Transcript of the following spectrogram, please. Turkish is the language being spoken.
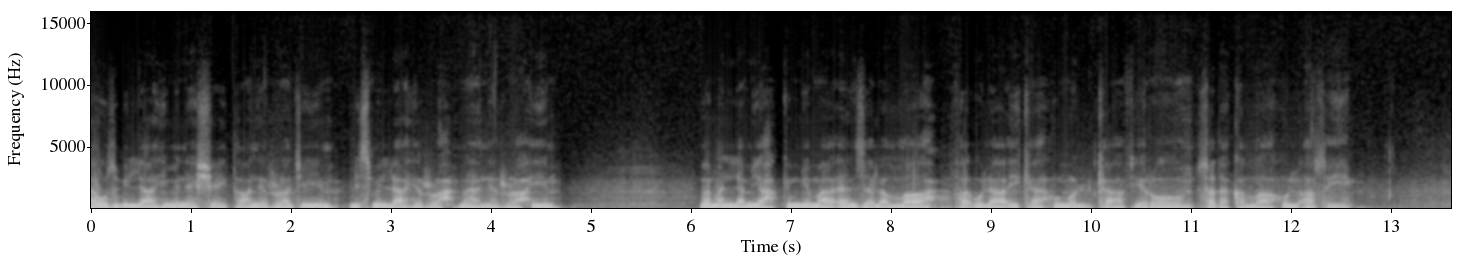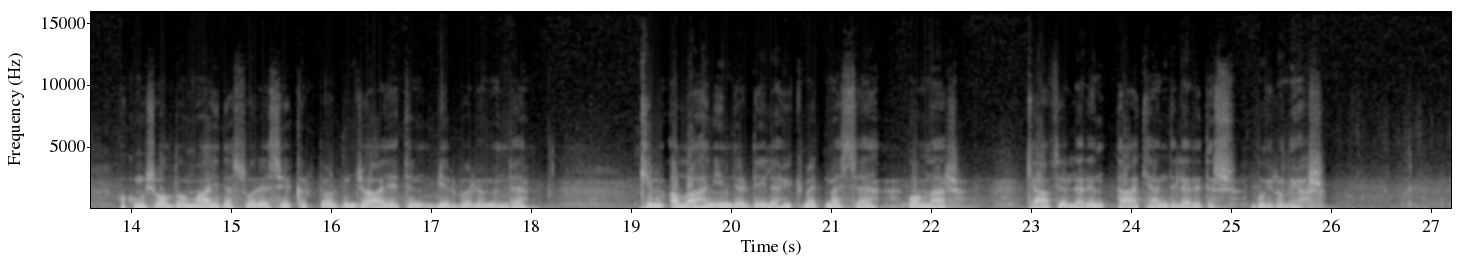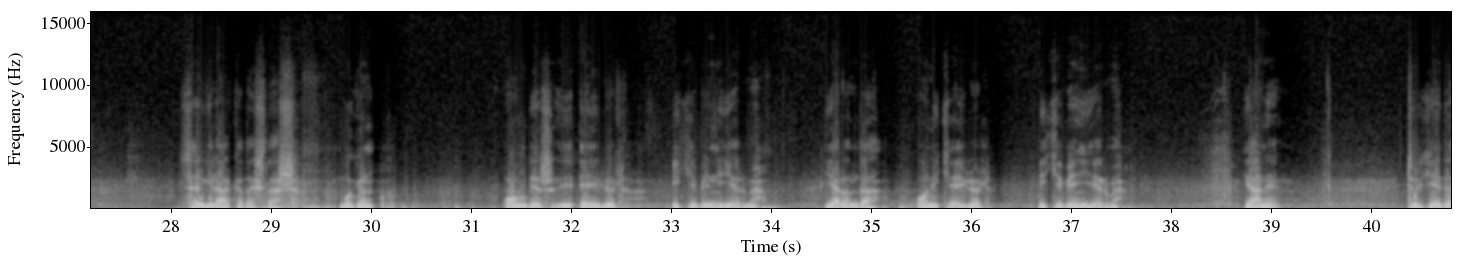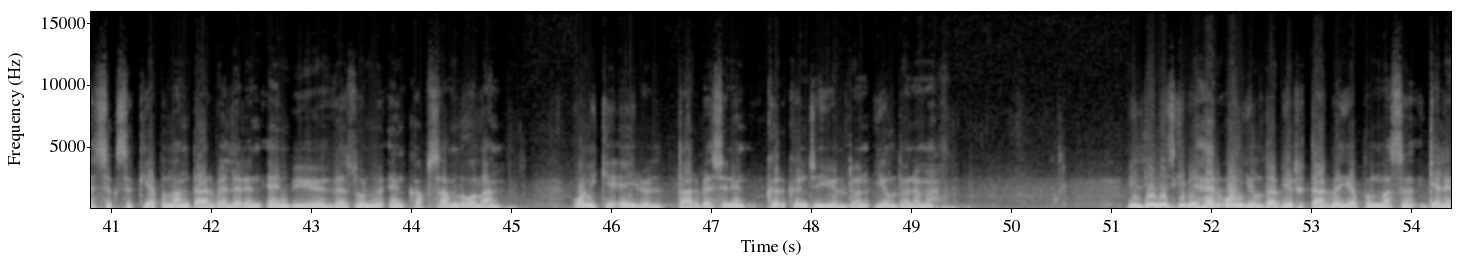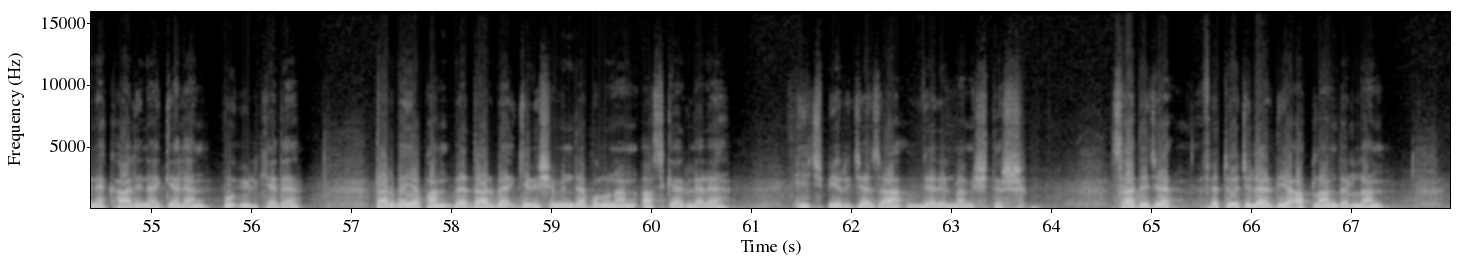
Euzu billahi mineşşeytanirracim. Bismillahirrahmanirrahim. Ve men lem yahkum bima enzelallah fe ulaike humul kafirun. Sadakallahul azim. Okumuş olduğum Maide suresi 44. ayetin bir bölümünde kim Allah'ın indirdiğiyle hükmetmezse onlar kafirlerin ta kendileridir buyruluyor. Sevgili arkadaşlar, bugün 11 Eylül 2020. Yarın da 12 Eylül 2020. Yani Türkiye'de sık sık yapılan darbelerin en büyüğü ve zulmü en kapsamlı olan 12 Eylül darbesinin 40. yıl dönümü. Bildiğiniz gibi her 10 yılda bir darbe yapılması gelenek haline gelen bu ülkede darbe yapan ve darbe girişiminde bulunan askerlere hiçbir ceza verilmemiştir. Sadece FETÖ'cüler diye adlandırılan,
